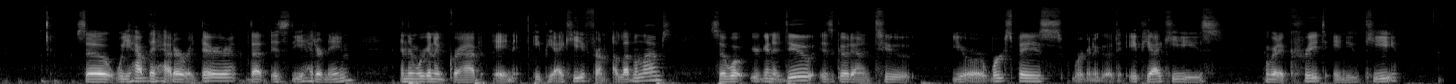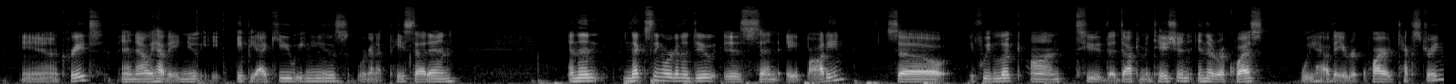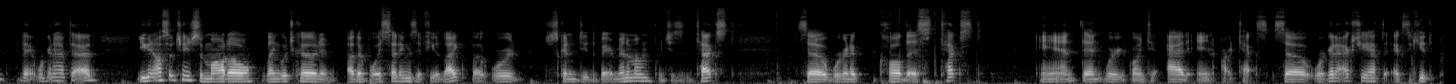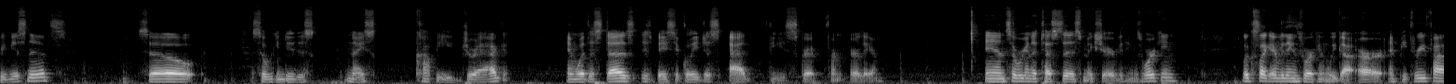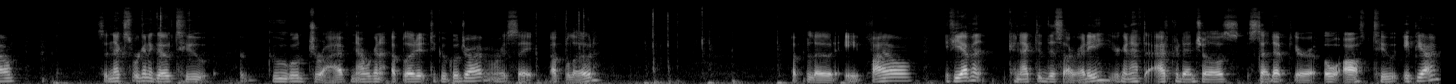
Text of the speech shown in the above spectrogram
So we have the header right there. That is the header name. And then we're going to grab an API key from ElevenLabs. So what you're going to do is go down to your workspace. We're going to go to API keys, we're going to create a new key and create. And now we have a new API key we can use. We're going to paste that in. And then next thing we're going to do is send a body. So if we look on to the documentation in the request, we have a required text string that we're going to have to add. You can also change the model, language code, and other voice settings if you'd like, but we're just going to do the bare minimum, which is the text. So we're going to call this text and then we're going to add in our text. So we're going to actually have to execute the previous nodes. So, so we can do this nice copy drag. And what this does is basically just add the script from earlier. And so we're going to test this, make sure everything's working. Looks like everything's working. We got our MP3 file. So next we're going to go to Google Drive. Now we're going to upload it to Google Drive. And We're going to say upload. Upload a file. If you haven't connected this already, you're going to have to add credentials, set up your OAuth 2 API,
